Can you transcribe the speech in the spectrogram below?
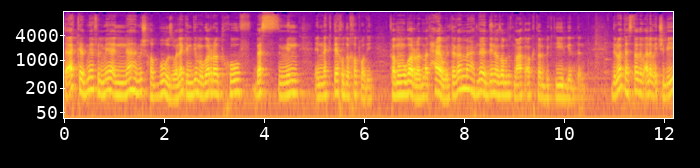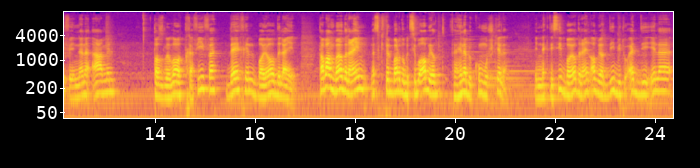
في المية إنها مش هتبوظ ولكن دي مجرد خوف بس من إنك تاخد الخطوة دي. فبمجرد ما تحاول تغمق هتلاقي الدنيا ظبطت معاك أكتر بكتير جدا. دلوقتي هستخدم قلم اتش بي في إن أنا أعمل تظليلات خفيفة داخل بياض العين. طبعا بياض العين ناس كتير برضو بتسيبه أبيض فهنا بتكون مشكلة. إنك تسيب بياض العين أبيض دي بتؤدي إلى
